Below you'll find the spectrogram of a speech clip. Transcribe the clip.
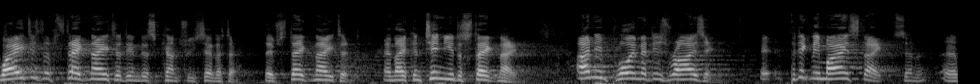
Wages have stagnated in this country, Senator. They've stagnated, and they continue to stagnate. Unemployment is rising, eh, particularly in my own state, uh, uh,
